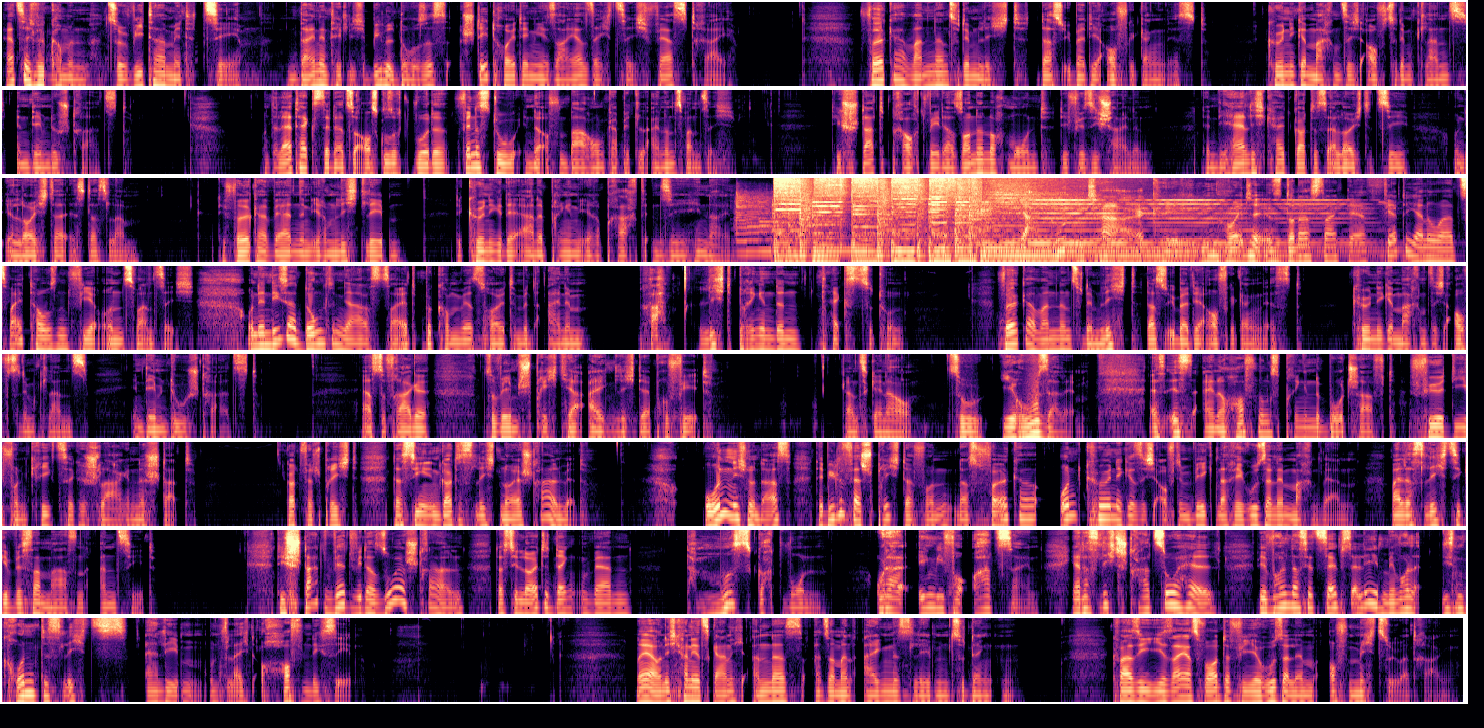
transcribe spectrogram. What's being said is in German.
Herzlich willkommen zu Vita mit C. Deine tägliche Bibeldosis steht heute in Jesaja 60, Vers 3. Völker wandern zu dem Licht, das über dir aufgegangen ist. Könige machen sich auf zu dem Glanz, in dem du strahlst. Und der Lehrtext, der dazu ausgesucht wurde, findest du in der Offenbarung Kapitel 21. Die Stadt braucht weder Sonne noch Mond, die für sie scheinen, denn die Herrlichkeit Gottes erleuchtet sie, und ihr Leuchter ist das Lamm. Die Völker werden in ihrem Licht leben, die Könige der Erde bringen ihre Pracht in sie hinein. Ja, guten Tag, ihr Lieben. Heute ist Donnerstag, der 4. Januar 2024. Und in dieser dunklen Jahreszeit bekommen wir es heute mit einem ha, lichtbringenden Text zu tun. Völker wandern zu dem Licht, das über dir aufgegangen ist. Könige machen sich auf zu dem Glanz, in dem du strahlst. Erste Frage, zu wem spricht hier eigentlich der Prophet? Ganz genau, zu Jerusalem. Es ist eine hoffnungsbringende Botschaft für die von Krieg zergeschlagene Stadt. Gott verspricht, dass sie in Gottes Licht neu strahlen wird. Und nicht nur das, der Bibelvers spricht davon, dass Völker und Könige sich auf dem Weg nach Jerusalem machen werden weil das Licht sie gewissermaßen anzieht. Die Stadt wird wieder so erstrahlen, dass die Leute denken werden, da muss Gott wohnen oder irgendwie vor Ort sein. Ja, das Licht strahlt so hell, wir wollen das jetzt selbst erleben. Wir wollen diesen Grund des Lichts erleben und vielleicht auch hoffentlich sehen. Naja, und ich kann jetzt gar nicht anders, als an mein eigenes Leben zu denken quasi Jesajas Worte für Jerusalem auf mich zu übertragen.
